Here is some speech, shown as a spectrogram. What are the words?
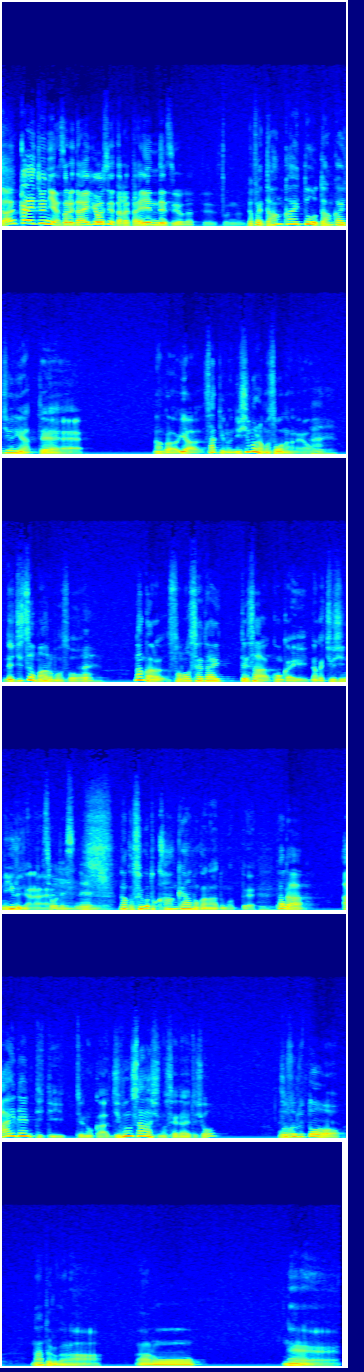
団塊ジュニアそれ代表してたら大変ですよ。だってそんな。やっぱり団塊と団塊ジュニアってなんかいやさっきの西村もそうなのよ、はい、で実は丸もそう、はい、なんかその世代ってさ今回なんか中心にいるじゃない。そうですね。なんかそういうこと関係あるのかなと思って、うん、ただアイデンティティっていうのか自分探しの世代でしょ？そうすると、ね、なんていうのかな。あのねえ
